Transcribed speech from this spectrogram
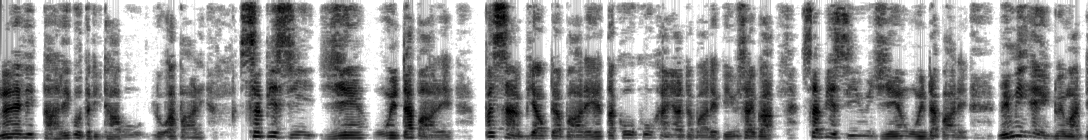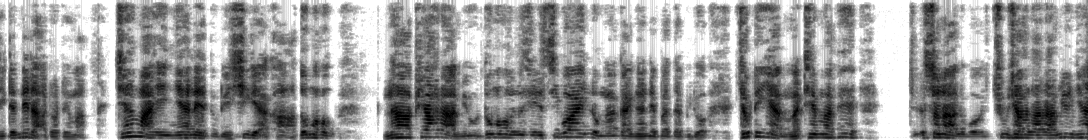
နည်းနည်းလေးဒါလေးကိုတတိထားဖို့လိုအပ်ပါတယ် စက်ပစ္စည်းရင်ဝင်တတ်ပါတယ်ပတ်စံပြောက်တတ်ပါတယ်တခုခုခံရတတ်ပါတယ်ဂယူးဆိုင်ပါစက်ပစ္စည်းရင်ဝင်တတ်ပါတယ်မိမိအိမ်အတွင်းမှာဒီတစ်နှစ်တာအတော့အတွင်းမှာကျမ်းမာရေးညံ့တဲ့သူတွေရှိတဲ့အခါသို့မဟုတ်နာဖျားတာမျိုးသို့မဟုတ်လို့ရှိရင်စီးပွားရေးလုပ်ငန်းကိုင်ငန်းနဲ့ပတ်သက်ပြီးတော့ရုတ်တရက်မထင်မှတ်ဖက်ဆွမ်းနာလို့ပေါ့ချူချာလာတာမျိုးညာ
